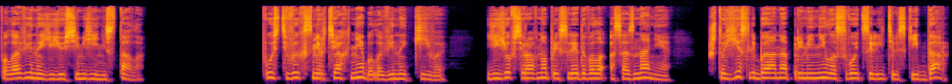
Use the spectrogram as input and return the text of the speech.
Половины ее семьи не стало. Пусть в их смертях не было вины Кивы, ее все равно преследовало осознание, что если бы она применила свой целительский дар,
